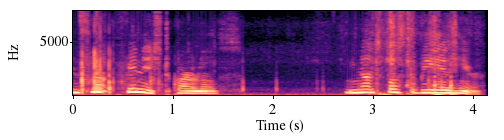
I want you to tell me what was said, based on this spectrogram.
It's not finished, Carlos. You're not supposed to be in here.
